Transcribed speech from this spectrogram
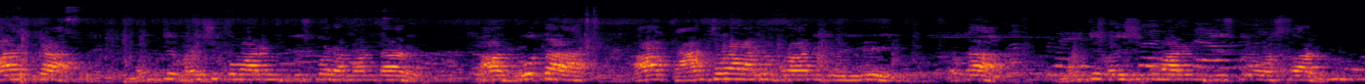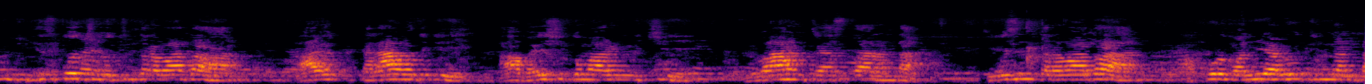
ఆ యొక్క మంచి మనిషి కుమారుని తీసుకురమ్మంటారు. ఆ దూత ఆ కాంచనానగరపురానికి వెళ్ళి ఒక మంచి వయసు కుమారుని తీసుకుని వస్తాడు. తీసుకొచ్చి వచ్చిన తర్వాత ఆ యొక్క కళావతికి ఆ వైశ్య కుమారుని ఇచ్చి వివాహం చేస్తారంట. చేసిన తర్వాత అప్పుడు మళ్ళీ అడుగుతుందంట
